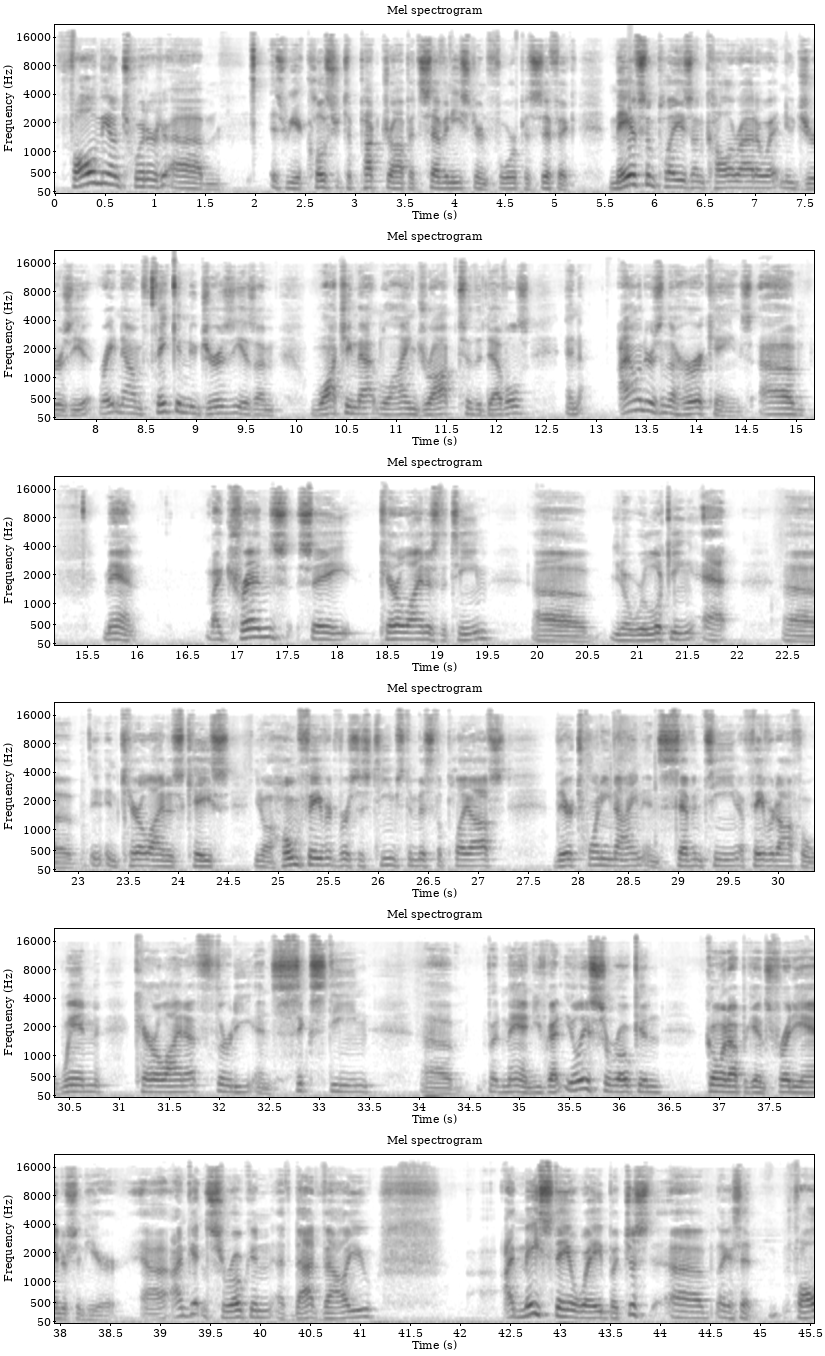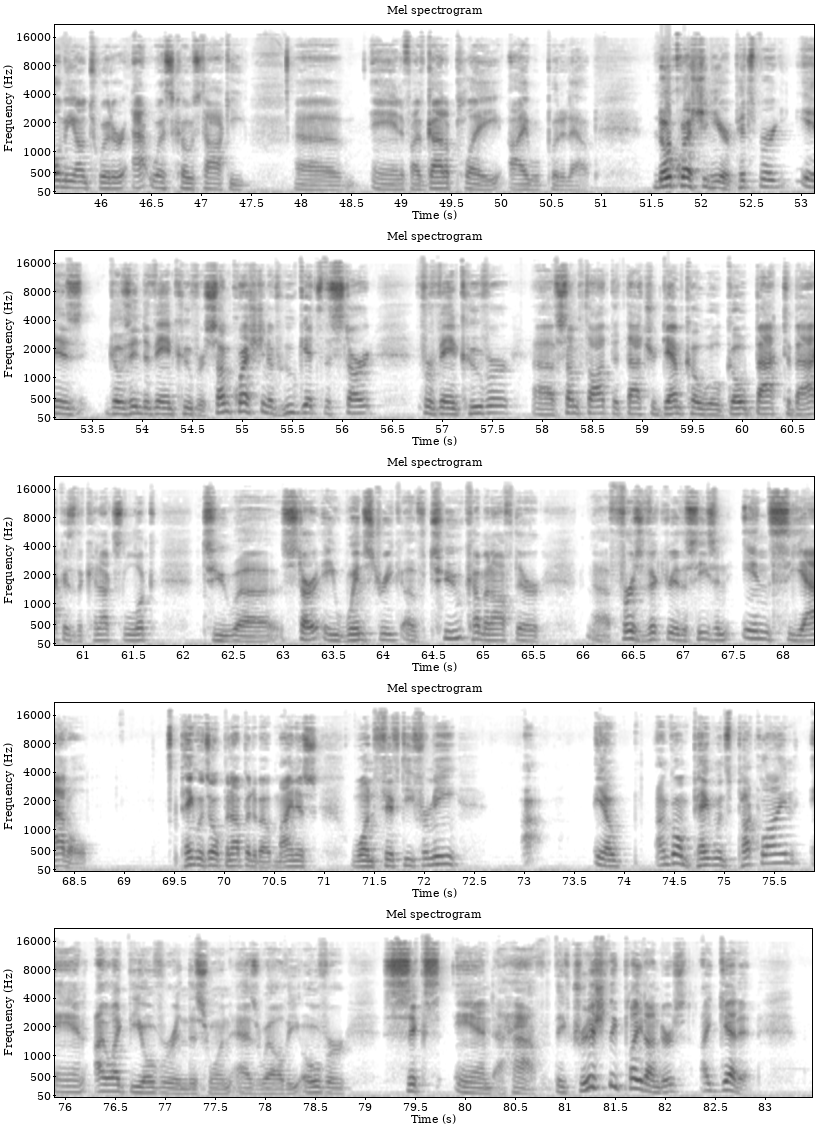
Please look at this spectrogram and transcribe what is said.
Follow me on Twitter. Um, as we get closer to puck drop at 7 Eastern, 4 Pacific. May have some plays on Colorado at New Jersey. Right now, I'm thinking New Jersey as I'm watching that line drop to the Devils and Islanders and the Hurricanes. Uh, man, my trends say Carolina's the team. Uh, you know, we're looking at, uh, in, in Carolina's case, you know, a home favorite versus teams to miss the playoffs. They're 29 and 17, a favorite off a win. Carolina 30 and 16. Uh, but man, you've got Ilya Sorokin going up against Freddie Andersen here. Uh, I'm getting Sorokin at that value. I may stay away, but just uh, like I said, follow me on Twitter at West Coast Hockey. Uh, and if I've got a play, I will put it out. No question here. Pittsburgh is goes into Vancouver. Some question of who gets the start for Vancouver. Uh, some thought that Thatcher Demko will go back to back as the Canucks look to uh, start a win streak of two coming off their uh, first victory of the season in Seattle. Penguins open up at about minus 150. For me, you know, I'm going Penguins puck line, and I like the over in this one as well. The over six and a half. They've traditionally played unders. I get it.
